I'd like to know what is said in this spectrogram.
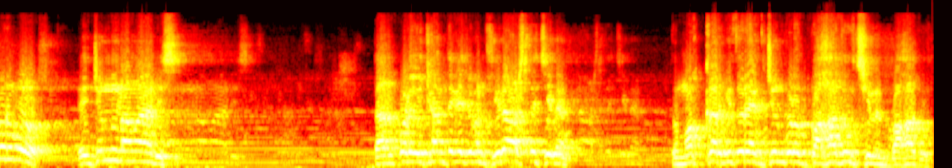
করব, এই জন্য নামায় দিছি। তারপরে ওইখান থেকে যখন ফিরে আসতেছিলেন, তো মক্কার ভিতরে একজন বড় বাহাদুর ছিলেন, বাহাদুর।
